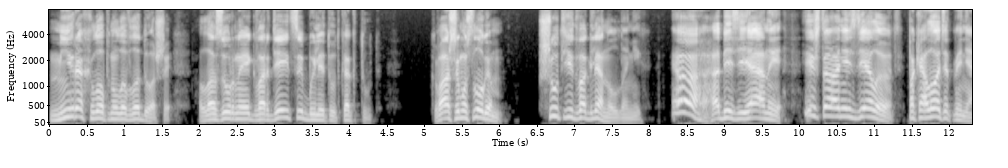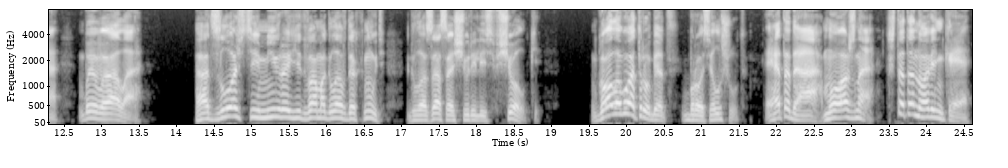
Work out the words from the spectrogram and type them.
Мира хлопнула в ладоши. Лазурные гвардейцы были тут как тут. «К вашим услугам!» Шут едва глянул на них. «О, обезьяны! И что они сделают? Поколотят меня? Бывало!» От злости Мира едва могла вдохнуть, глаза сощурились в щелки. «Голову отрубят!» — бросил Шут. «Это да, можно! Что-то новенькое!»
